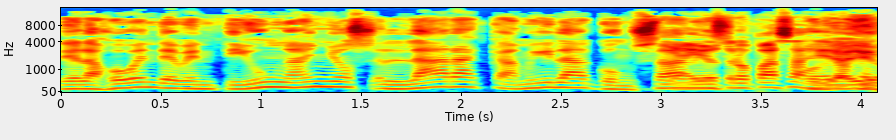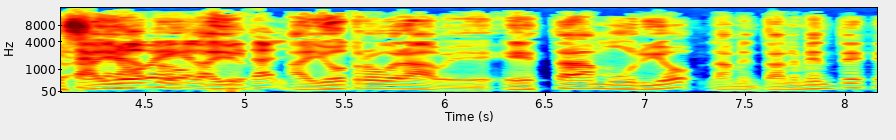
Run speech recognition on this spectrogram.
de la joven de 21 años, Lara Camila Y González. hay otro pasajero hay, que está hay grave otro, en el hay- hospital. hay otro grave. Esta murió, lamentablemente.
